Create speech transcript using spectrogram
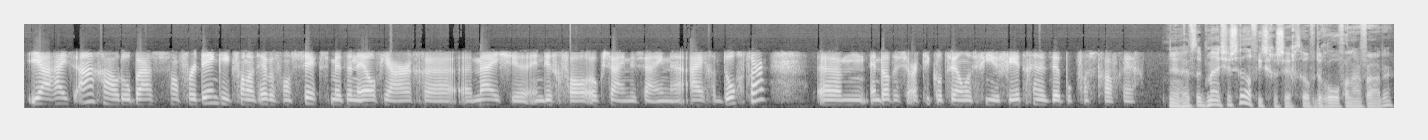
Ja, hij is aangehouden op basis van verdenking van het hebben van seks met een elfjarig uh, meisje. In dit geval ook zijnde zijn uh, eigen dochter. Um, en dat is artikel 244 in het wetboek van strafrecht. Ja, heeft het meisje zelf iets gezegd over de rol van haar vader?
